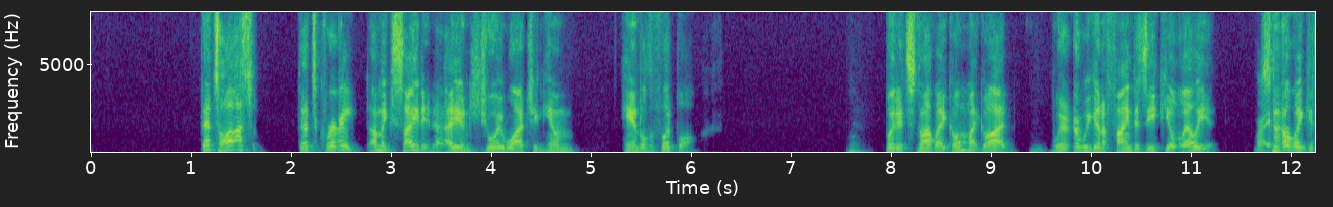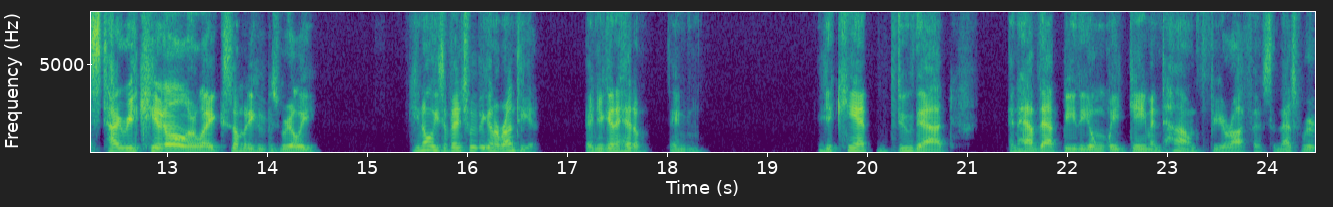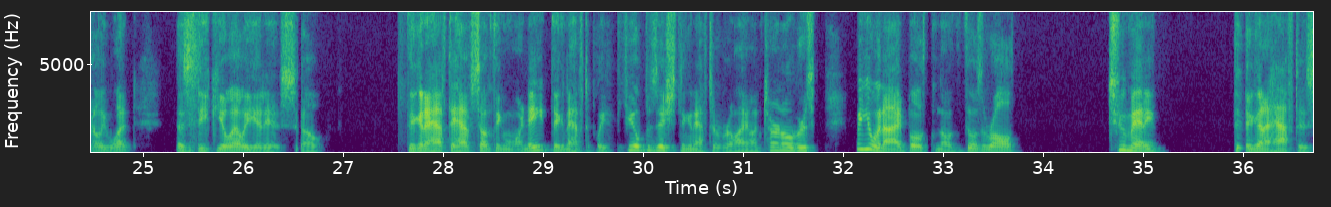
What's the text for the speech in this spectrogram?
That's awesome. That's great. I'm excited. I enjoy watching him handle the football. But it's not like, oh my God, where are we going to find Ezekiel Elliott? Right. It's not like it's Tyreek Hill or like somebody who's really, you know, he's eventually going to run to you and you're going to hit him. And you can't do that and have that be the only game in town for your offense. And that's really what Ezekiel Elliott is. So they're going to have to have something ornate. They're going to have to play field position. They're going to have to rely on turnovers. But you and I both know that those are all too many. They're going to have to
